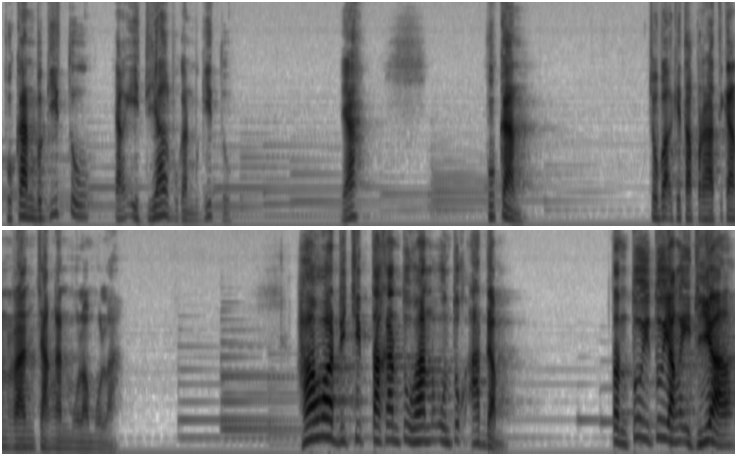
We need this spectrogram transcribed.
Bukan begitu. Yang ideal bukan begitu. Ya. Bukan. Coba kita perhatikan rancangan mula-mula. Hawa diciptakan Tuhan untuk Adam. Tentu itu yang ideal.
